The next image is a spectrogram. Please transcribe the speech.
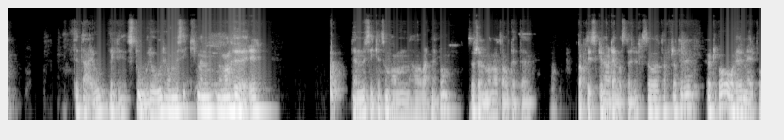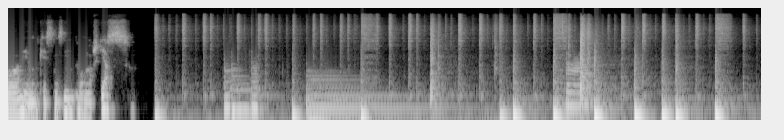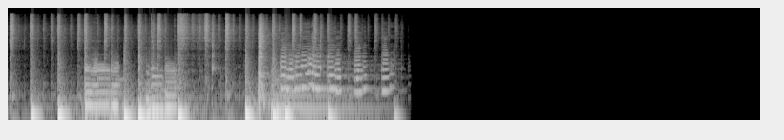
dette er jo veldig store ord om musikk, men når man hører den musikken som han har vært med på, så skjønner man at alt dette faktisk kunne vært enda større. Så takk for at dere hørte på, og hør mer på Jon Christensen og norsk jazz. Thank you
